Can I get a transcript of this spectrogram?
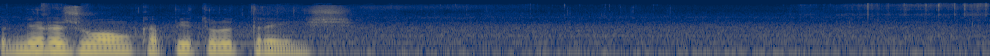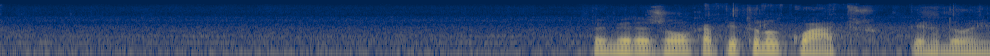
1 João capítulo 3. Primeira João capítulo 4, perdoe.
